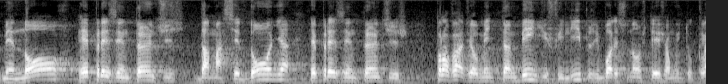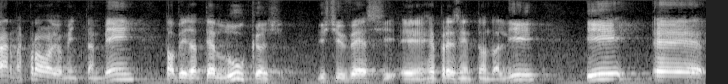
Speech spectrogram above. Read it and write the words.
Menor, representantes da Macedônia, representantes provavelmente também de Filipos, embora isso não esteja muito claro, mas provavelmente também, talvez até Lucas estivesse é, representando ali, e é,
